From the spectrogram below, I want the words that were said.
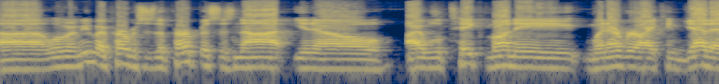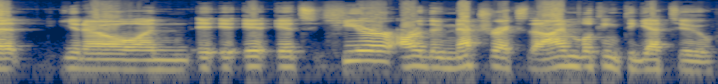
Uh, what I mean by purpose is the purpose is not, you know, I will take money whenever I can get it you know, and it, it, it's here are the metrics that I'm looking to get to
